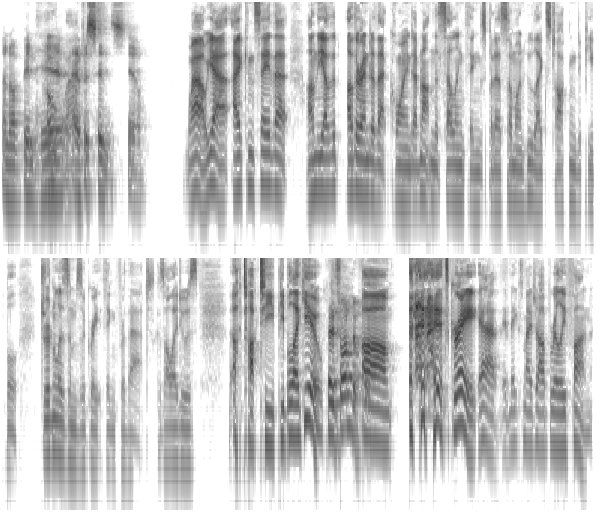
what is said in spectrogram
and I've been here oh, wow. ever since. Yeah. Wow, yeah, I can say that on the other other end of that coin, I'm not in the selling things, but as someone who likes talking to people, journalism's a great thing for that because all I do is uh, talk to people like you. It's wonderful. Um, it's great. Yeah, it makes my job really fun.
